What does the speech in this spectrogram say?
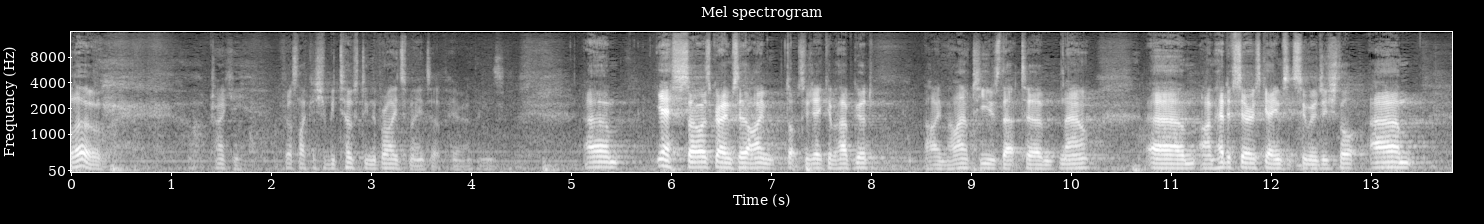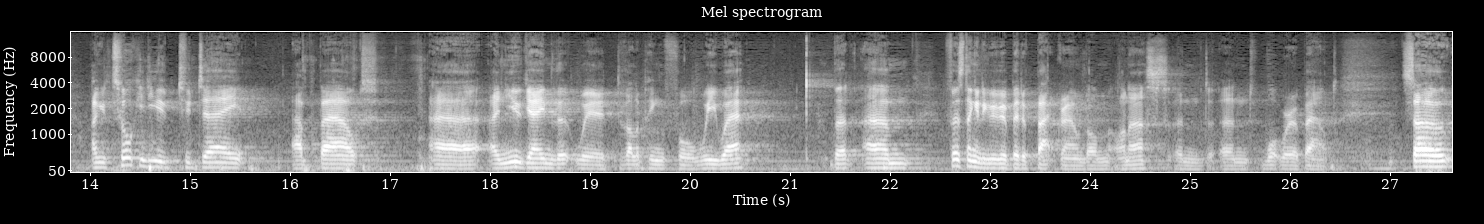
Hello. Oh, crikey. Feels like I should be toasting the bridesmaids up here, I think. Um, yes, so as Graham said, I'm Dr. Jacob Habgood. I'm allowed to use that term now. Um, I'm head of serious games at Sumo Digital. Um, I'm talking to you today about uh, a new game that we're developing for WiiWare. But um, first, I'm going to give you a bit of background on, on us and, and what we're about. So,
